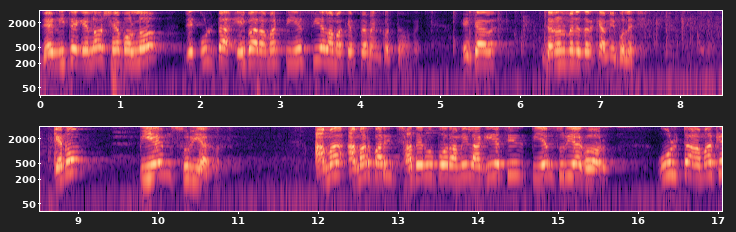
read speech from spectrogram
যে নিতে গেল, সে বলল যে উল্টা এবার আমার টিএসসিএল আমাকে পেমেন্ট করতে হবে। এটা জেনারেল ম্যানেজারকে আমি বলেছি। কেন? পিএম সূর্যাঘর আমার আমার বাড়ির ছাদের উপর আমি লাগিয়েছি পিএম সূর্যাঘর উল্টা আমাকে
